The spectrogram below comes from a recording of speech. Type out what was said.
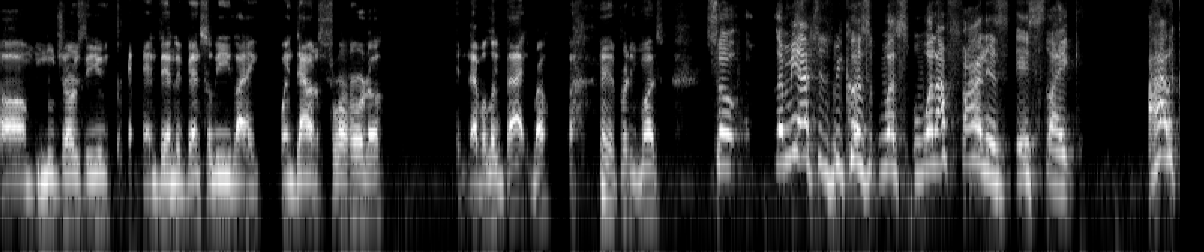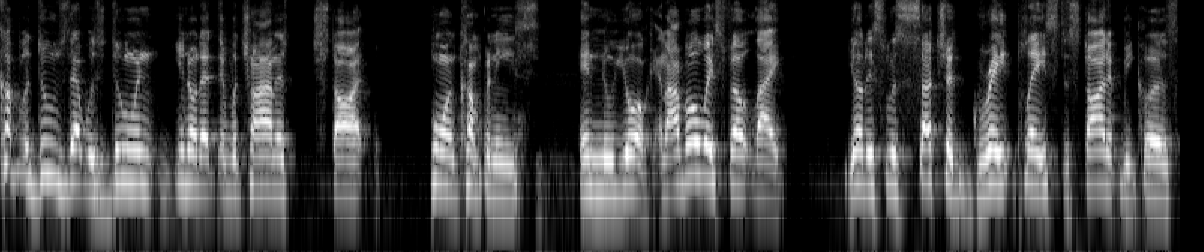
um, New Jersey, and then eventually like went down to Florida and never looked back, bro. Pretty much. So let me ask you this because what's what I find is it's like I had a couple of dudes that was doing, you know, that they were trying to start porn companies in New York. And I've always felt like, yo, this was such a great place to start it because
